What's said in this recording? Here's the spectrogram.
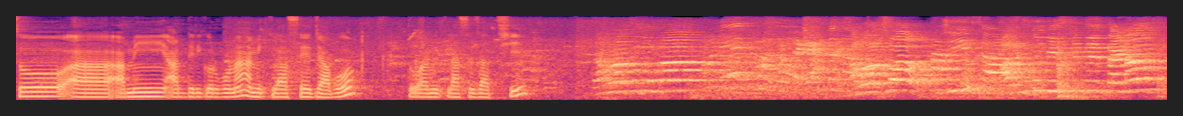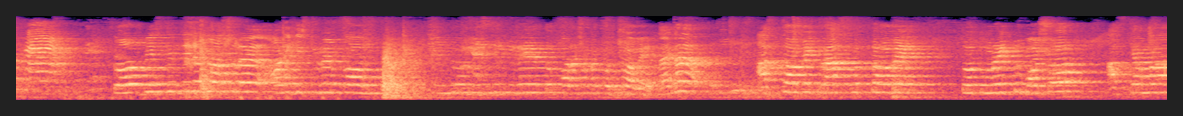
সো আমি আর দেরি করব না, আমি ক্লাসে যাব। তো আমি ক্লাসে যাচ্ছি। আসতে হবে ক্লাস করতে হবে। আজকে আমরা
